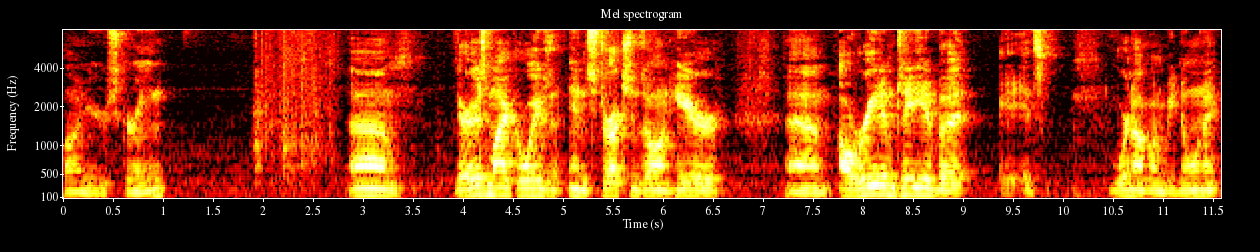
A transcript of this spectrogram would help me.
on your screen. Um, there is microwave instructions on here. Um, I'll read them to you, but it's we're not going to be doing it.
